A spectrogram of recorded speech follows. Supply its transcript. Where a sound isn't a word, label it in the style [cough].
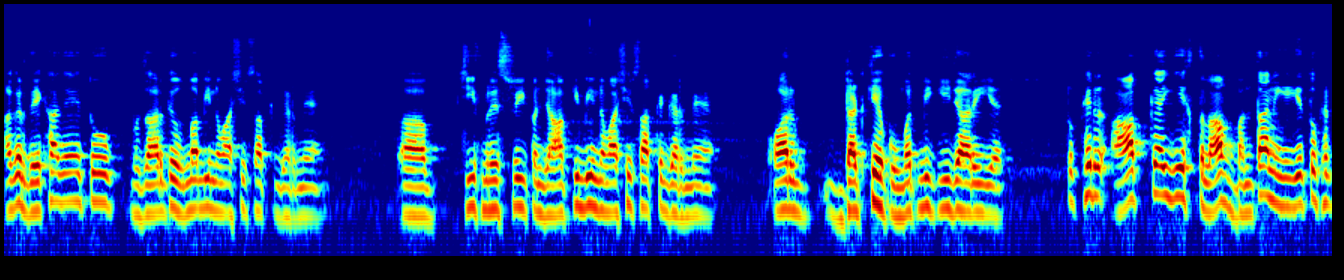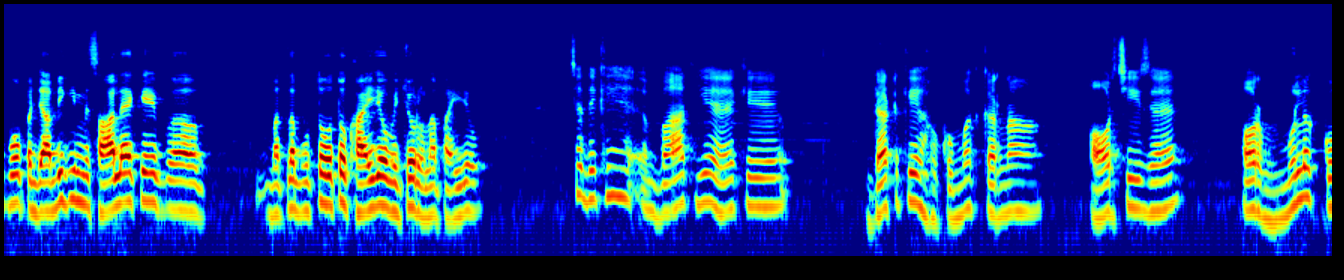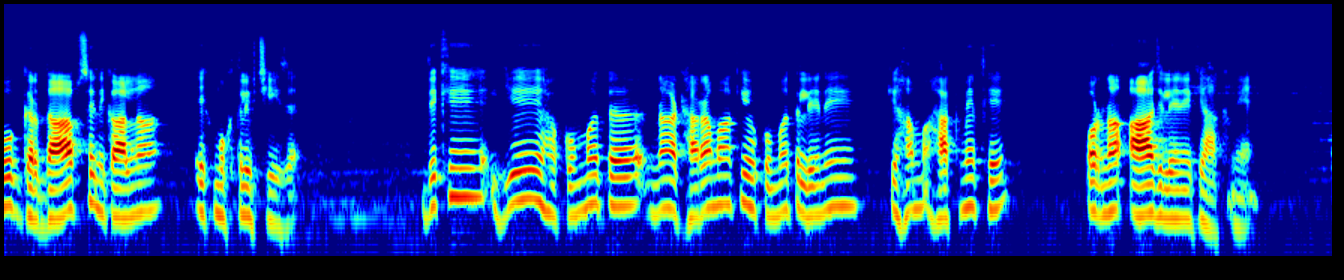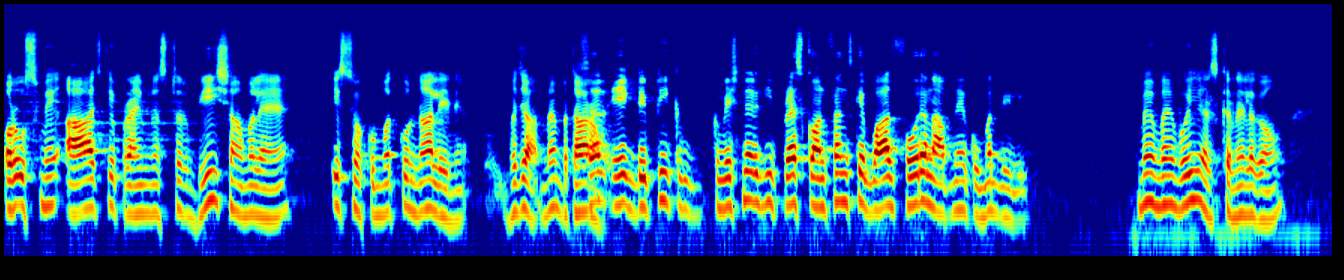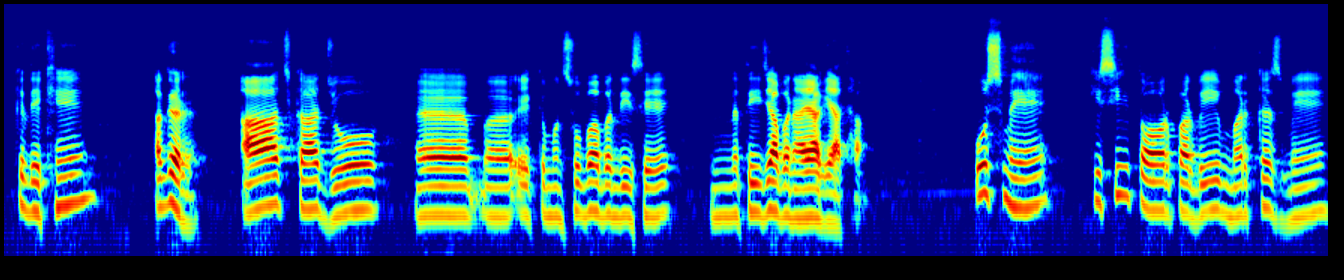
अगर देखा जाए तो वजारत उज़मा भी नवाज़ शरीफ साहब के घर में है। चीफ मिनिस्ट्री पंजाब की भी नवाज़ शरीफ साहब के घर में है और डट के हुकूमत भी की जा रही है। तो फिर आपका ये इख्तलाफ बनता नहीं है, ये तो फिर वो पंजाबी की मिसाल है कि मतलब तो तो खाई जाओ, बिचो रोला पाई जाओ। अच्छा देखें, बात यह है कि डट के हुकूमत करना और चीज़ है और मुल्क को गर्दाब से निकालना एक मुख्तलिफ़ चीज़ है। देखें ये हुकूमत ना अठारह माह की हुकूमत लेने के हम हक में थे और ना आज लेने के हक में हैं। और उसमें आज के प्राइम मिनिस्टर भी शामिल हैं इस हुकूमत को ना लेने। वजह मैं बता रहा सर एक डिप्टी कमिश्नर की प्रेस कॉन्फ्रेंस के बाद फ़ौरन आपने हुकूमत ले ली। मैं मैं वही अर्ज़ करने लगा हूँ कि देखें अगर आज का जो एक मनसूबाबंदी से नतीजा बनाया गया था। उसमें किसी तौर पर भी मरकज़ में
